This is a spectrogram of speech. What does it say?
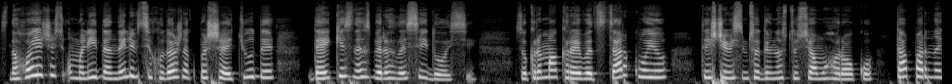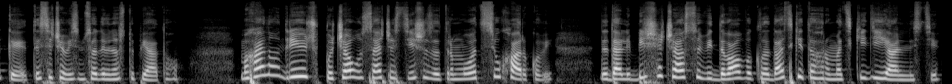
Знаходячись у малій Данилівці, художник пише етюди, деякі з них збереглися й досі, зокрема, краєвид з церквою 1897 року та парники 1895. Михайло Андрійович почав усе частіше затримуватися у Харкові, де далі більше часу віддавав викладацькій та громадській діяльності,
